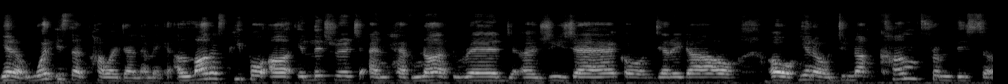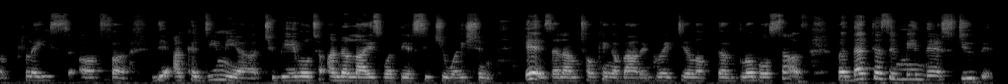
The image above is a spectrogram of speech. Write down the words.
you know, what is that power dynamic? A lot of people are illiterate and have not read uh, Zizek or Derrida or, or, you know, do not come from this uh, place of uh, the academia to be able to analyze what their situation is. And I'm talking about a great deal of the global south, but that doesn't mean they're stupid.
